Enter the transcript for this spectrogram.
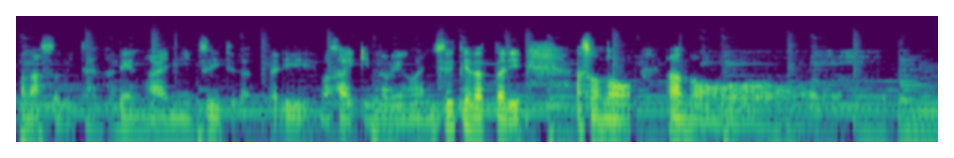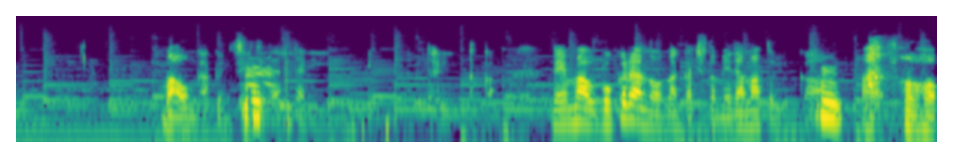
話すみたいな恋愛についてだったり、まあ、最近の恋愛についてだったり、あその、あのーまあ、音楽についてだったり、だったりとか。で、まあ、僕らのなんかちょっと目玉というか、うん。あの、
